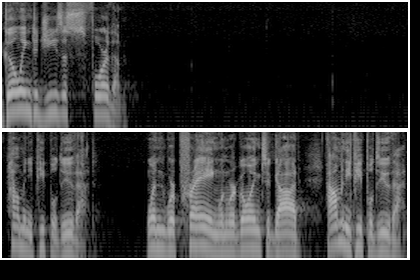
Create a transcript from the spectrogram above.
going to Jesus for them. How many people do that? When we're praying, when we're going to God, how many people do that?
